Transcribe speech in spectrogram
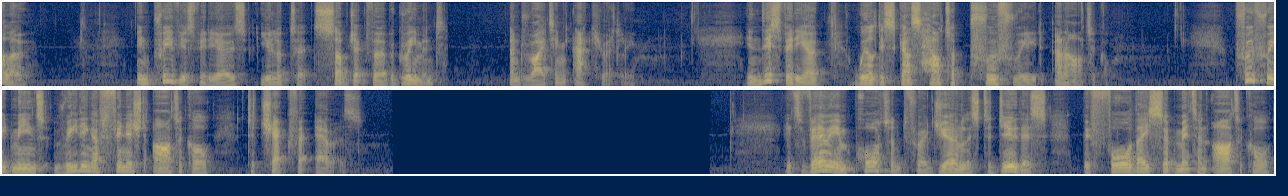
Hello. In previous videos you looked at subject-verb agreement and writing accurately. In this video we'll discuss how to proofread an article. Proofread means reading a finished article to check for errors. It's very important for a journalist to do this before they submit an article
